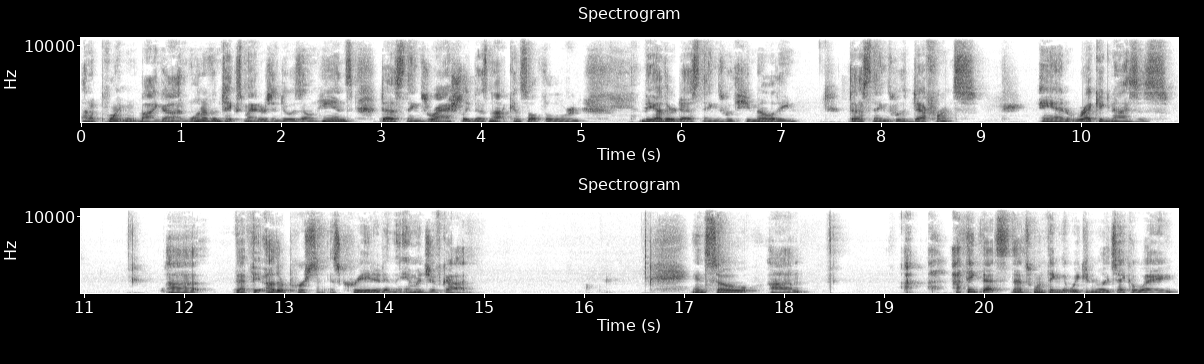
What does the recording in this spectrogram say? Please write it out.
an appointment by God. One of them takes matters into his own hands, does things rashly, does not consult the Lord. The other does things with humility does things with deference, and recognizes uh, that the other person is created in the image of God. And so um, I, I think that's that's one thing that we can really take away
